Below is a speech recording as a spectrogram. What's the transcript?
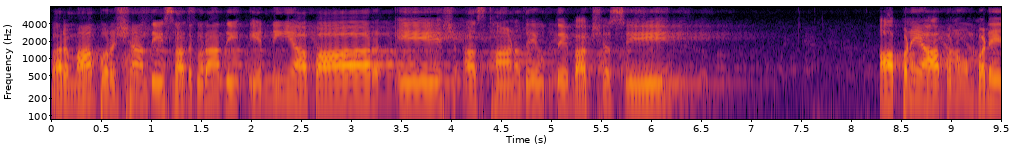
ਪਰ ਮਹਾਂਪੁਰਸ਼ਾਂ ਦੀ, ਸਤਿਗੁਰਾਂ ਦੀ ਇੰਨੀ ਅਪਾਰ ਇਸ ਅਸਥਾਨ ਦੇ ਉੱਤੇ ਬਖਸ਼ਿਸ਼ ਸੀ। ਆਪਣੇ ਆਪ ਨੂੰ ਬੜੇ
